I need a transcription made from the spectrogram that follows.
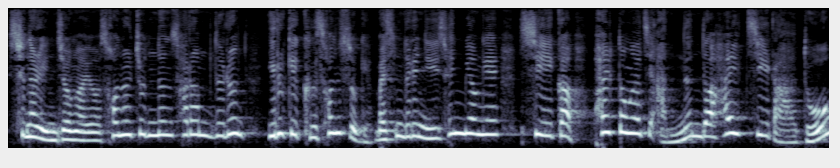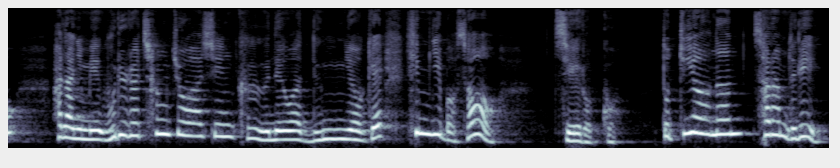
신을 인정하여 선을 쫓는 사람들은 이렇게 그 선 속에 말씀드린 이 생명의 씨가 활동하지 않는다 할지라도 하나님의 우리를 창조하신 그 은혜와 능력에 힘입어서 지혜롭고 또 뛰어난 사람들이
